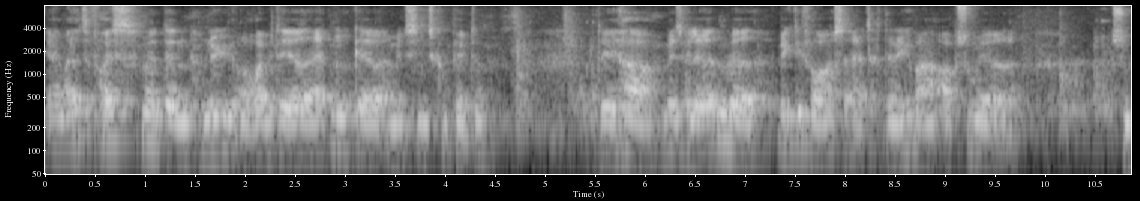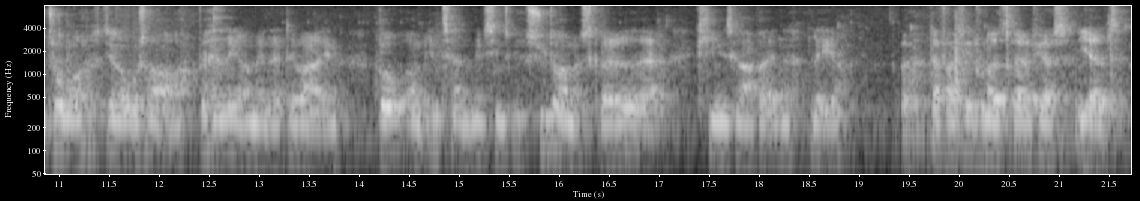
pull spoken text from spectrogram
Jeg er meget tilfreds med den nye og reviderede 18. udgave af Medicinsk Kompendium. Det har, mens vi lavede den, været vigtigt for os, at den ikke bare opsummerede symptomer, diagnoser og behandlinger, men at det var en bog om intern medicinske sygdomme, skrevet af klinisk arbejdende læger. Der er faktisk 173 i alt,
